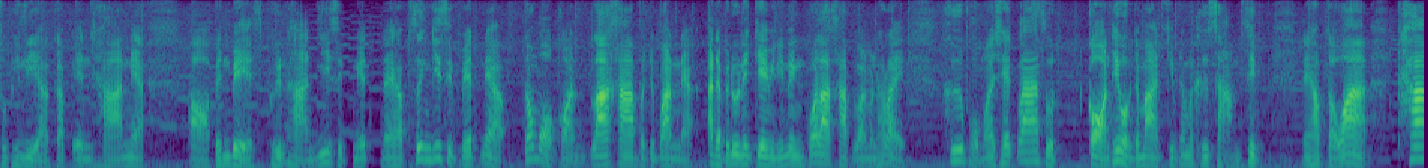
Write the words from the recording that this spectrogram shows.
ซูพิเลียกับเอนชานเนี่ยเป็นเบสพื้นฐาน 20 เม็ดนะครับ ซึ่ง 20 เม็ดเนี่ย ต้องบอกก่อนราคาปัจจุบันเนี่ยอาจจะเดี๋ยวไปดูในเกมอีกนิดนึงว่าราคาปัจจุบันมันเท่าไหร่ คือผมมาเช็คล่าสุด ก่อนที่ผมจะมาอัดคลิปนะมันคือ 30 นะครับ แต่ว่าถ้า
